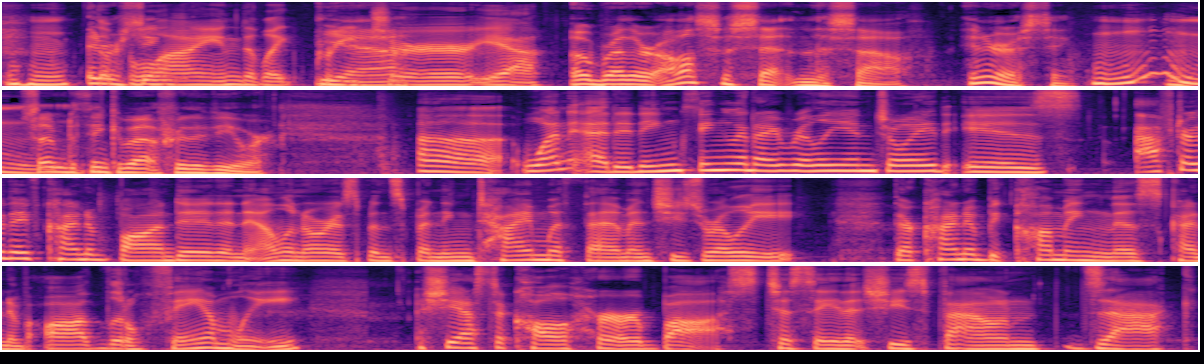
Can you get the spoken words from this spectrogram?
Mm-hmm. the blind like preacher. Yeah. Oh Brother, also set in the South. Interesting. Hmm. Hmm. Something to think about for the viewer. Uh, one editing thing that I really enjoyed is after they've kind of bonded and Eleanor has been spending time with them and she's really they're kind of becoming this kind of odd little family. She has to call her boss to say that she's found Zach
